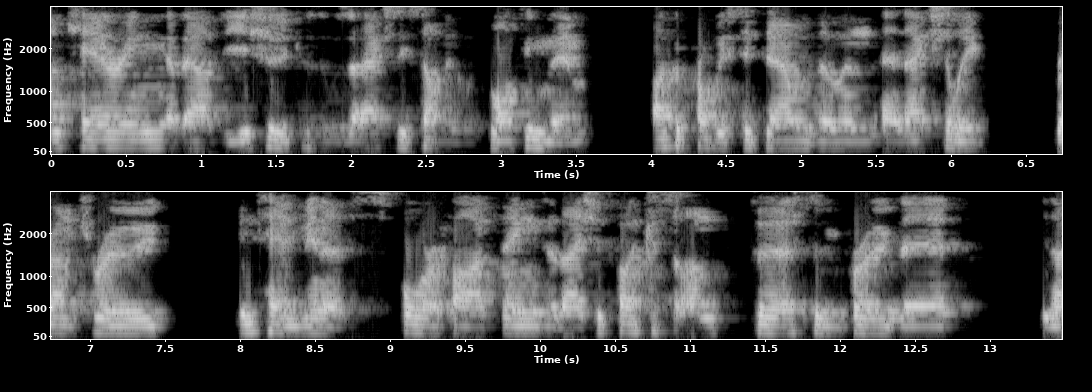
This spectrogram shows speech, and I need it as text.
uncaring about the issue, because it was actually something that was blocking them, I could probably sit down with them and, and actually run through in 10 minutes four or five things that they should focus on first to improve their, you know,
